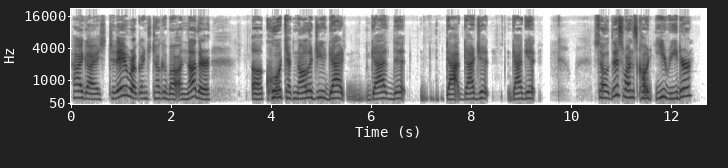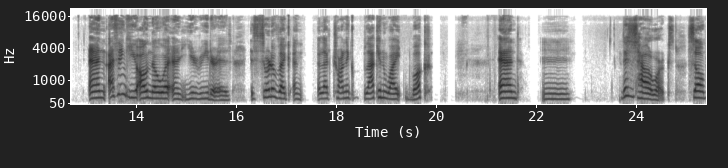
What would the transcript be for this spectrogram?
Hi guys, today we're going to talk about another uh, cool technology ga- gadget, ga- gadget, gadget. So this one's called e-reader, and I think you all know what an e-reader is. It's sort of like an electronic black and white book, and mm, this is how it works. So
